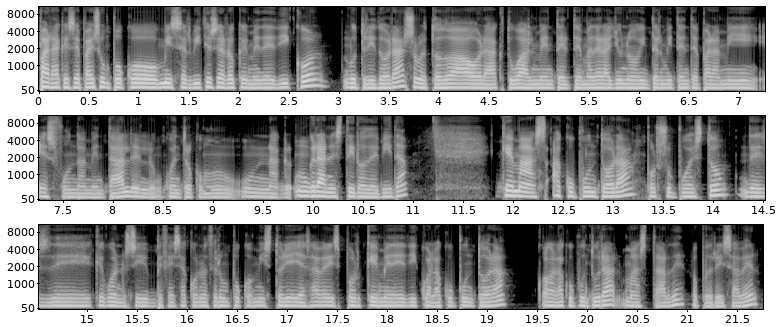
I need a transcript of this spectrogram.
para que sepáis un poco mis servicios y a lo que me dedico, nutridora, sobre todo ahora actualmente el tema del ayuno intermitente para mí es fundamental, lo encuentro como un gran estilo de vida. ¿Qué más? Acupuntora, por supuesto, desde que, bueno, si empezáis a conocer un poco mi historia ya sabréis por qué me dedico a la acupuntora, a la acupuntura más tarde, lo podréis saber.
